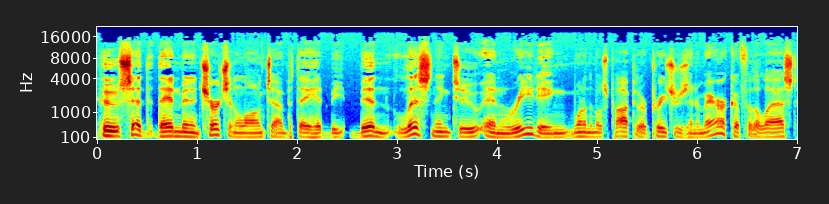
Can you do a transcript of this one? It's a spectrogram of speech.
who said that they hadn't been in church in a long time, but they had be, been listening to and reading one of the most popular preachers in America for the last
